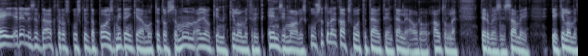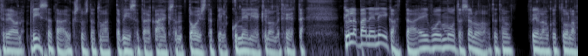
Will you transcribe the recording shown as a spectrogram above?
ei edelliseltä Actros-kuskilta pois mitenkään, mutta tuossa mun ajokin kilometrit ensi maaliskuussa tulee kaksi vuotta täyteen tälle autolle. Terveisin Sami. Ja kilometriä on 511 518,4 kilometriä. Että kylläpä ne liikahtaa, ei voi muuta sanoa. Otetaan vielä, onko tuolla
